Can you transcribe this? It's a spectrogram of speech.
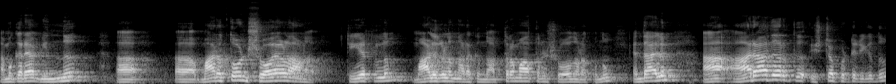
നമുക്കറിയാം ഇന്ന് മാരത്തോൺ ഷോകളാണ് തിയേറ്ററിലും മാളുകളും നടക്കുന്നു അത്രമാത്രം ഷോ നടക്കുന്നു. എന്തായാലും ആ ആരാധകർക്ക് ഇഷ്ടപ്പെട്ടിരിക്കുന്നു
